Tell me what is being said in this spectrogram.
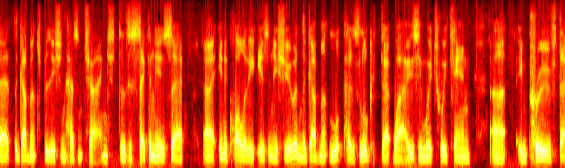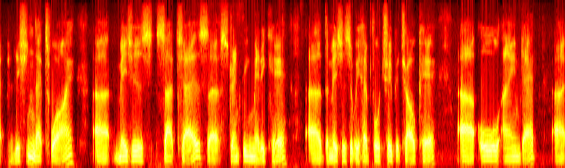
that the government's position hasn't changed. The second is that uh, inequality is an issue, and the government look, has looked at ways in which we can uh, improve that position. That's why uh, measures such as uh, strengthening Medicare, uh, the measures that we have for cheaper childcare, are all aimed at uh,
